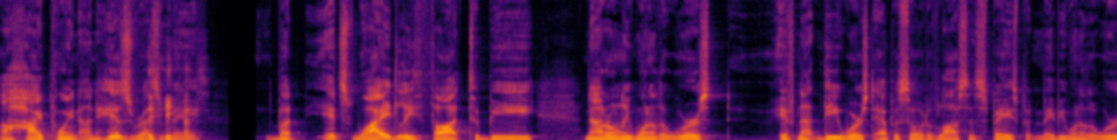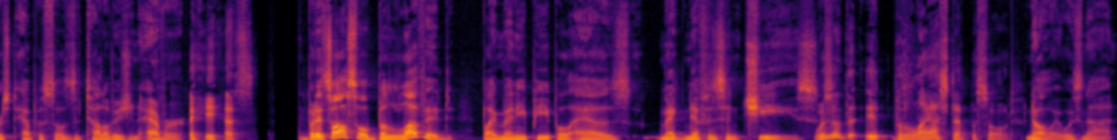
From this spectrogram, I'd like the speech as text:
a high point on his resume. Yes. but it's widely thought to be not only one of the worst, if not the worst episode of Lost in Space, but maybe one of the worst episodes of television ever. yes. but it's also beloved by many people as magnificent cheese. Wasn't it the last episode? No, it was not.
